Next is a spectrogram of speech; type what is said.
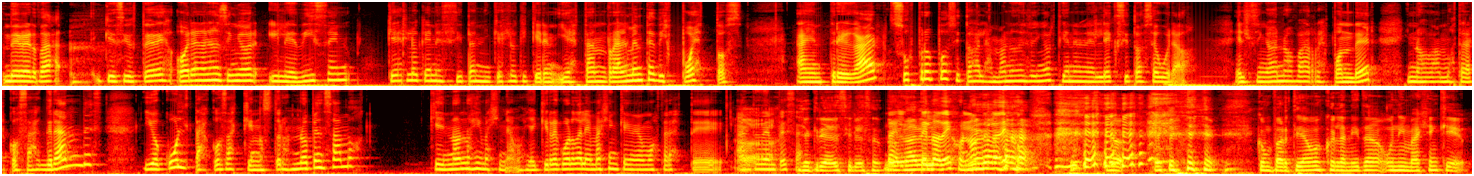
de verdad, que si ustedes oran al Señor y le dicen qué es lo que necesitan y qué es lo que quieren y están realmente dispuestos a entregar sus propósitos a las manos del Señor, tienen el éxito asegurado. El Señor nos va a responder y nos va a mostrar cosas grandes y ocultas, cosas que nosotros no pensamos, que no nos imaginamos. Y aquí recuerdo la imagen que me mostraste antes de ah, empezar. Yo quería decir eso. te lo dejo, ¿no? te lo dejo. compartíamos con la Anita una imagen que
